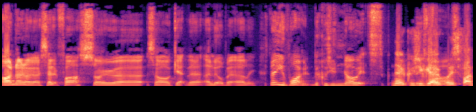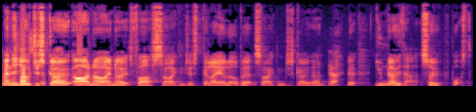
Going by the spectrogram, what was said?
"Oh no, no, I said it fast, so uh, so I'll get there a little bit early." No, you won't because you know it's No, 'cause you go, "Well, it's five minutes, and then you'll just go, "Oh no, I know it's fast, so I can just delay a little bit, so I can just go then." Yeah. you know that. So what's the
